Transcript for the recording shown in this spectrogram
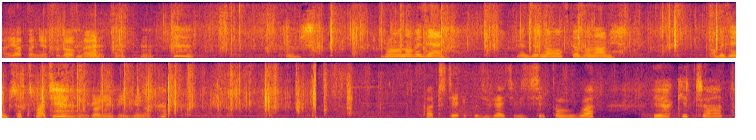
A ja to nie cudowne. Już, już mamy nowy dzień. Więc jedna nocka za nami. Oby dzień przetrwać. 5 godzin, 5 minut. Patrzcie i podziwiajcie, widzicie tą mgłę? Jaki czad!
